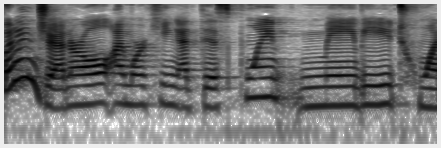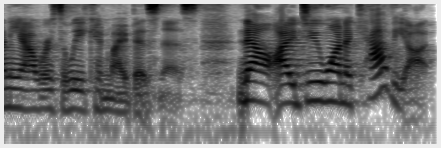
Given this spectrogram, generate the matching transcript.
But in general, I'm working at this point maybe 20 hours a week in my business. Now, I do want to caveat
